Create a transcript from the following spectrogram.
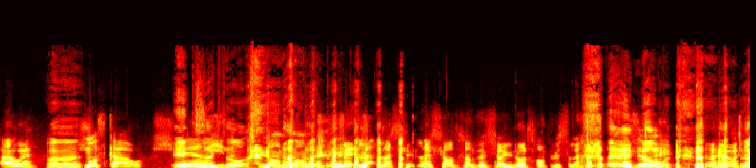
Ah ouais? Ouais, ouais. Moscou, Berlin. London. mais là, là, je suis, là je suis en train de faire une autre en plus là Ouais, Ah, énorme. ouais ouais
